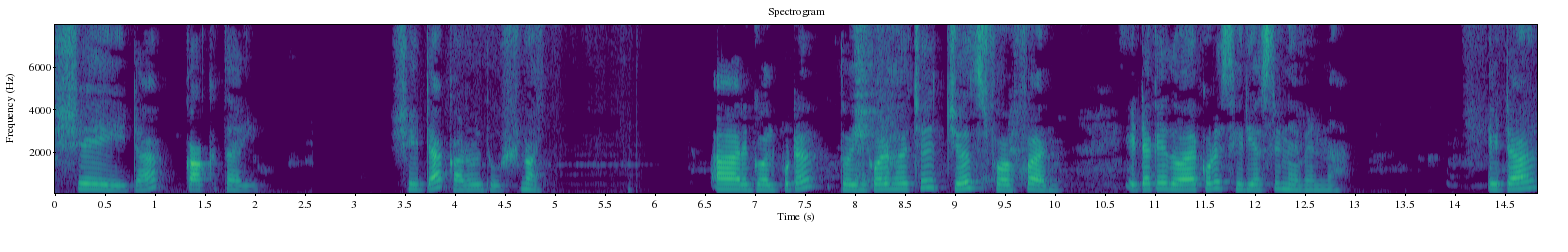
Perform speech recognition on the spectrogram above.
সেটা কাকতালীয়, সেটা কারোর দোষ নয়। আর গল্পটা তৈরি করা হয়েছে জাস্ট ফর ফান এটাকে দয়া করে সিরিয়াসলি নেবেন না। এটা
